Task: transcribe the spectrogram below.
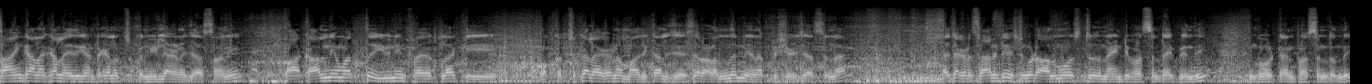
సాయంకాలం కల్లా ఐదు గంటకల్లా చుక్క నీళ్ళు లేకుండా చేస్తామని ఆ కాలనీ మొత్తం ఈవినింగ్ ఫైవ్ ఓ క్లాక్కి ఒక్క చుక్క లేకుండా మా అధికారులు చేశారు. వాళ్ళందరినీ నేను అప్రిషియేట్ చేస్తున్నా. అయితే అక్కడ శానిటేషన్ కూడా ఆల్మోస్ట్ నైంటీ పర్సెంట్ అయిపోయింది. ఇంకో టెన్ పర్సెంట్ ఉంది.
